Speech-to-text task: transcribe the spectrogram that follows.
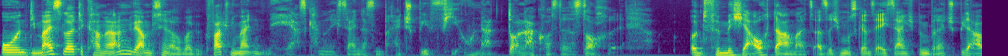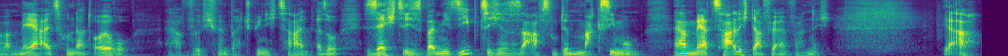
Und die meisten Leute kamen an, wir haben ein bisschen darüber gequatscht und die meinten, nee, das kann doch nicht sein, dass ein Brettspiel 400 Dollar kostet. Das ist doch... Und für mich ja auch damals. Also ich muss ganz ehrlich sagen, ich bin Brettspieler, aber mehr als 100 Euro ja, würde ich für ein Brettspiel nicht zahlen. Also 60 ist bei mir 70, das ist das absolute Maximum. Ja, mehr zahle ich dafür einfach nicht. Ja,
